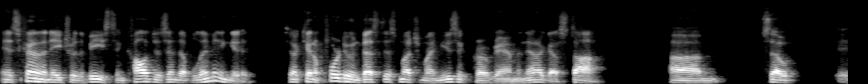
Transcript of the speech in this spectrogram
and it's kind of the nature of the beast. And colleges end up limiting it. So I can't afford to invest this much in my music program, and then I got to stop. Um, so eh,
